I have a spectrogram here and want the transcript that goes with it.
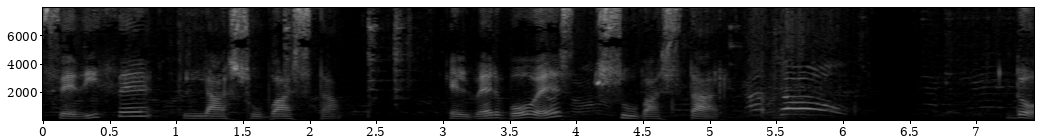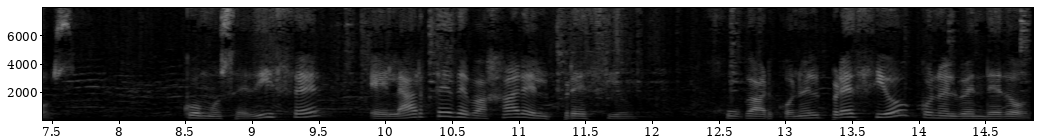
Se dice la subasta. El verbo es subastar. 2. Como se dice, el arte de bajar el precio. Jugar con el precio con el vendedor.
